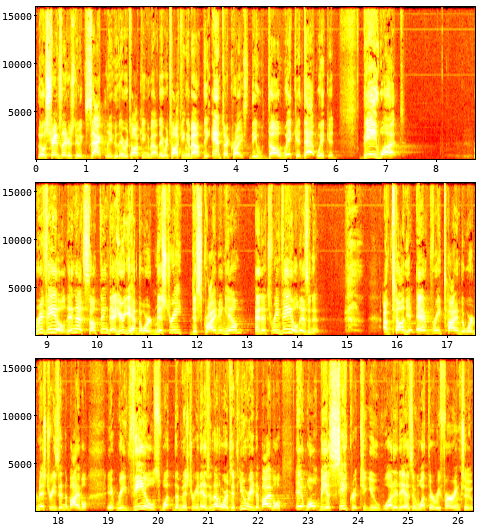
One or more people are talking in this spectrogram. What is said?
Those translators knew exactly who they were talking about. They were talking about the Antichrist, the, the wicked, that wicked. Be what? Revealed. Isn't that something that here you have the word mystery describing him? And it's revealed, isn't it? I'm telling you, every time the word mystery is in the Bible, it reveals what the mystery it is. In other words, if you read the Bible, it won't be a secret to you what it is and what they're referring to.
